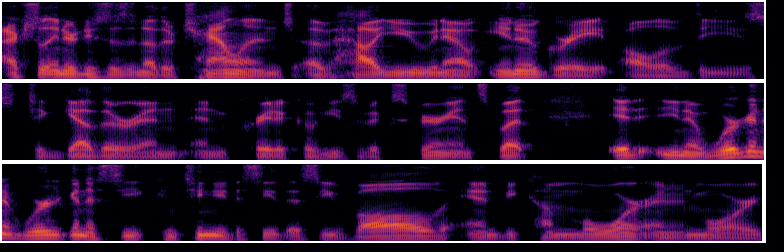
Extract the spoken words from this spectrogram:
actually introduces another challenge of how you now integrate all of these together and, and create a cohesive experience. But it, you know, we're gonna we're gonna see continue to see this evolve and become more and more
